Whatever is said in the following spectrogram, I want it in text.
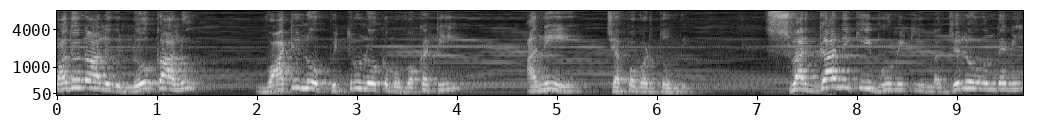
పదునాలుగు లోకాలు వాటిలో పితృలోకము ఒకటి అని చెప్పబడుతుంది. స్వర్గానికి భూమికి మధ్యలో ఉందని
